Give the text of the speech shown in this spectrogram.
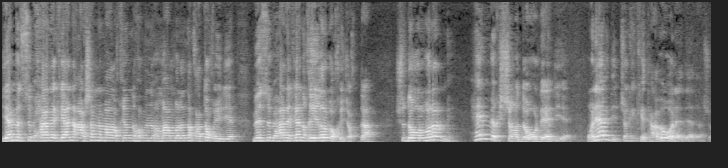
Ya men Sübhanekâni akşam namaz okuyayım, imam bulumda katı okuyor diye. Men Sübhanekâni kıyırıp okuyacak da. Şu doğru olur mu? Hem bir kişinin doğru diye. O ne mi Çünkü kitabı var diye şu.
